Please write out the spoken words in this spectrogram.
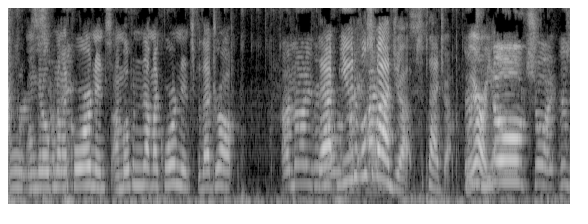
uh, Ooh, I'm gonna open up my coordinates. I'm opening up my coordinates for that drop. I'm not even. That going- beautiful supply drop. Supply drop. Where are you? no choice. There's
